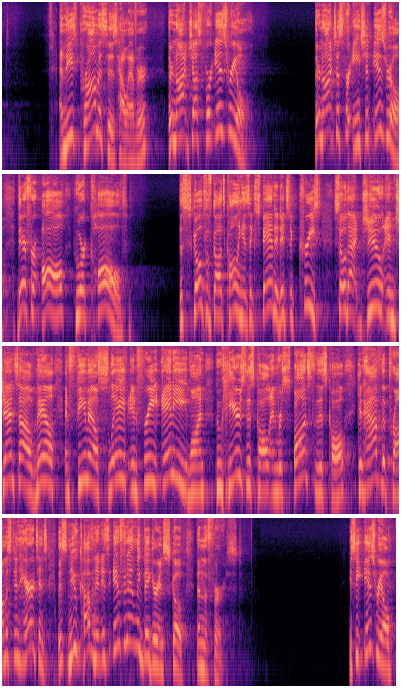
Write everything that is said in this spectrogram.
And these promises, however, they're not just for Israel. They're not just for ancient Israel. They're for all who are called. The scope of God's calling has expanded, it's increased so that Jew and Gentile, male and female, slave and free, anyone who hears this call and responds to this call can have the promised inheritance. This new covenant is infinitely bigger in scope than the first. You see, Israel,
